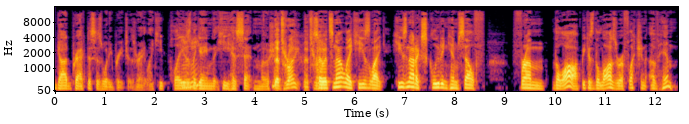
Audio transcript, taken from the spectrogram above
God practices what he preaches, right? Like he plays the Mhm. game that he has set in motion. That's right. That's right. So it's not like he's like he's not excluding himself from the law because the law is a reflection of him.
